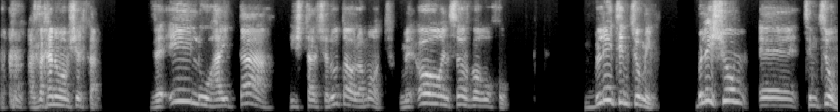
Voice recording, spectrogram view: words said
אז לכן הוא ממשיך כאן. ואילו הייתה השתלשלות העולמות מאור אין סוף ברוך הוא, בלי צמצומים, בלי שום אה, צמצום,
